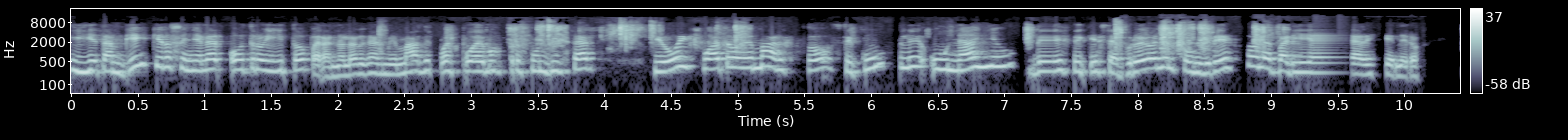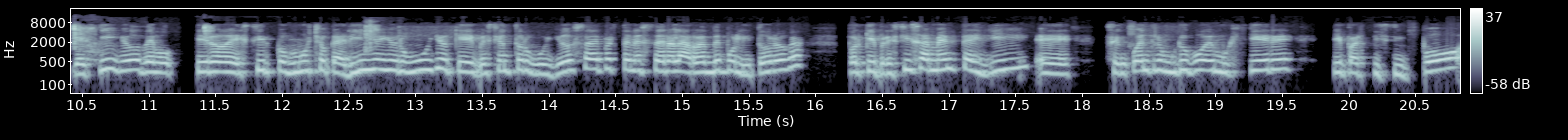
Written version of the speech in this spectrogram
Y también quiero señalar otro hito, para no alargarme más, después podemos profundizar, que hoy 4 de marzo se cumple un año desde que se aprueba en el Congreso la paridad de género. Y aquí yo debo, quiero decir con mucho cariño y orgullo que me siento orgullosa de pertenecer a la red de politólogas, porque precisamente allí eh, se encuentra un grupo de mujeres que participó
